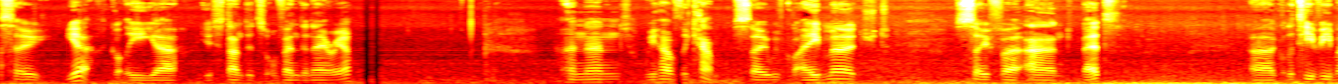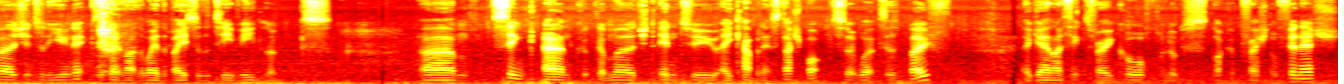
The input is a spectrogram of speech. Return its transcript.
so yeah, got the uh, your standard sort of vending area and then we have the camp. So we've got a merged sofa and bed. Uh, got the TV merged into the unit because I don't like the way the base of the TV looks. Um, sink and cooker merged into a cabinet stash box, so it works as both. Again, I think it's very cool. It looks like a professional finish.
